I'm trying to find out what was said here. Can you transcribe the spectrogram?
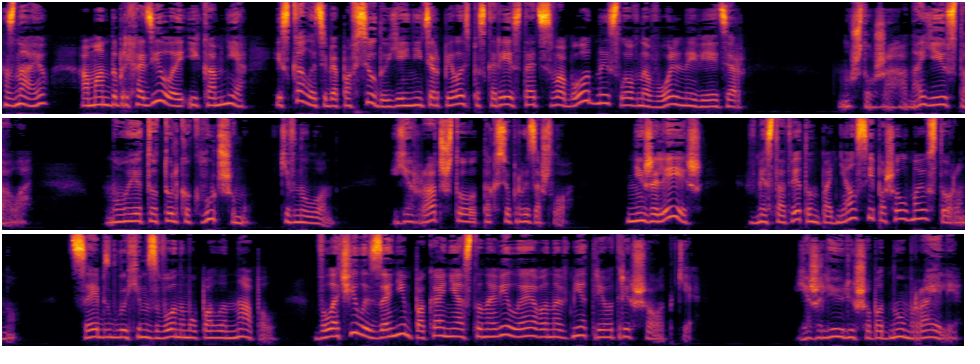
«Знаю. Аманда приходила и ко мне, искала тебя повсюду, ей не терпелось поскорее стать свободной, словно вольный ветер». «Ну что же, она ею стала». «Но это только к лучшему», — кивнул он. «Я рад, что так все произошло». «Не жалеешь?» Вместо ответа он поднялся и пошел в мою сторону. Цепь с глухим звоном упала на пол, волочилась за ним, пока не остановила Эвана в метре от решетки. «Я жалею лишь об одном, Райли»,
